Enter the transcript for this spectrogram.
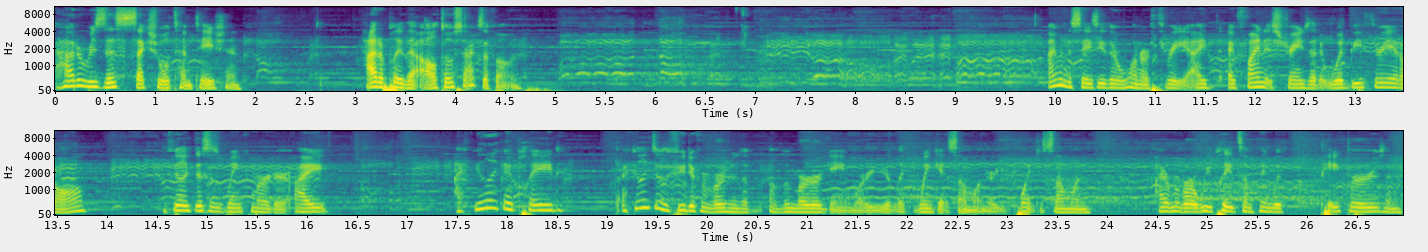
how to resist sexual temptation. How to play the alto saxophone. I'm going to say it's either one or three. I, I find it strange that it would be three at all. I feel like this is Wink Murder. I I feel like I played I feel like there's a few different versions of, of the murder game where you like wink at someone or you point to someone. I remember we played something with papers and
